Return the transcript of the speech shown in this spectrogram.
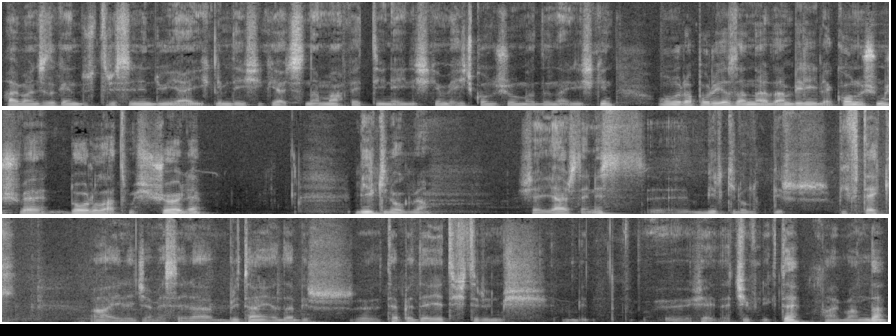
Hayvancılık endüstrisinin dünyayı iklim değişikliği açısından mahvettiğine ilişkin ve hiç konuşulmadığına ilişkin onu raporu yazanlardan biriyle konuşmuş ve doğrulatmış. Şöyle bir kilogram şey yerseniz e, bir kiloluk bir biftek ailece mesela Britanya'da bir e, tepede yetiştirilmiş bir e, şeyde çiftlikte hayvandan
